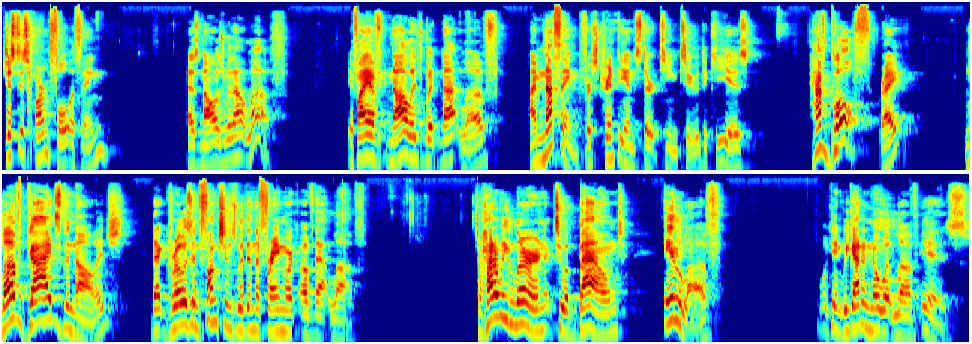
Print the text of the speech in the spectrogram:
just as harmful a thing as knowledge without love. If I have knowledge but not love, I'm nothing. 1 Corinthians 13, 2. The key is have both, right? Love guides the knowledge that grows and functions within the framework of that love. So, how do we learn to abound in love well, again, we got to know what love is.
